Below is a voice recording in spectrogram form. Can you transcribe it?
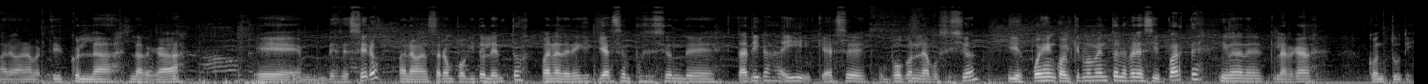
ahora van a partir con las largadas eh, desde cero. Van a avanzar un poquito lento. Van a tener que quedarse en posición de estáticas, ahí quedarse un poco en la posición. Y después en cualquier momento les van a decir parte y van a tener que largar con tuti.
